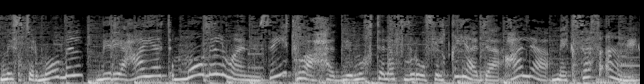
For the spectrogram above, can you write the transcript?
Mister Mobil برعاية Mobil One زيت واحد لمختلف ظروف القيادة على Mix FM.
